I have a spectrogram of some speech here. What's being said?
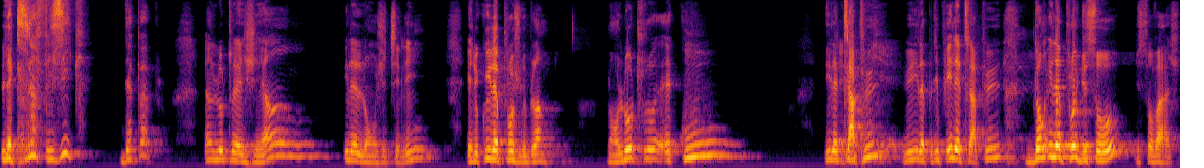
les traits physiques des peuples. L'autre est géant, il est longitudineux, et du coup il est proche du blanc. L'autre est court, il est trapu, oui, il est petit il est trapu, donc il est proche du, sau, du sauvage.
